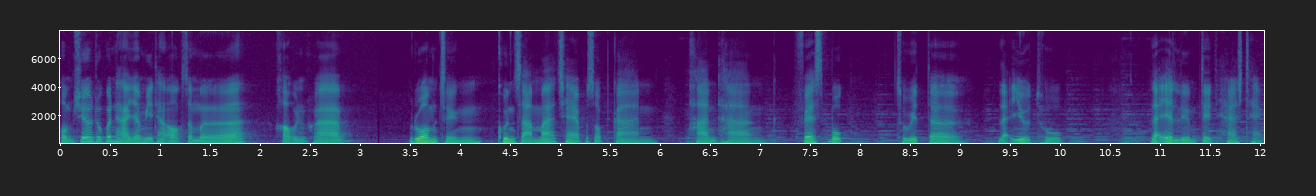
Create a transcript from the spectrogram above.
ผมเชื่อทุกปัญหาย่อมมีทางออกเสมอ ขอบคุณครับ รวมถึงคุณสามารถแชร์ประสบการณ์ ผ่านทาง Facebook Twitter และ YouTube และอย่าลืมติด Hashtag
